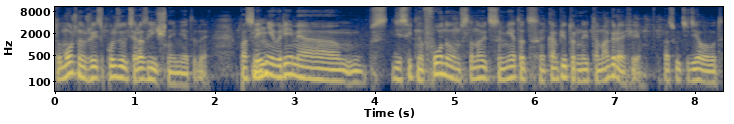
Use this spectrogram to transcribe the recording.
то можно уже использовать различные методы. В последнее mm-hmm. время действительно фоновым становится метод компьютерной томографии. По сути дела, вот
